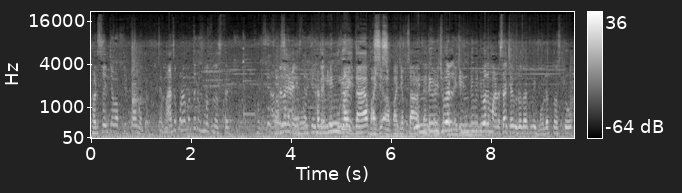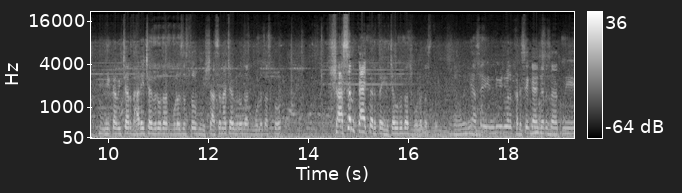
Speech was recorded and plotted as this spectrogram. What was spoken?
खडसेंच्या बाबतीत काय मत माझं कोणाबद्दलच मत नसतं. एकदा भाज- भाजपचा इंडिव्हिज्युअल इंडिव्हिज्युअल माणसाच्या विरोधात मी बोलत नसतो. मी एका विचारधारेच्या विरोधात बोलत असतो. मी शासनाच्या विरोधात बोलत असतो. शासन काय करतंय ह्याच्या विरोधात बोलत असतो. मी असं इंडिव्हिज्युअल खडसे काय करतात? मी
